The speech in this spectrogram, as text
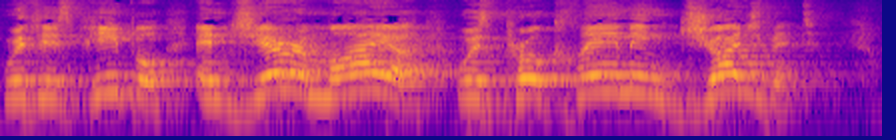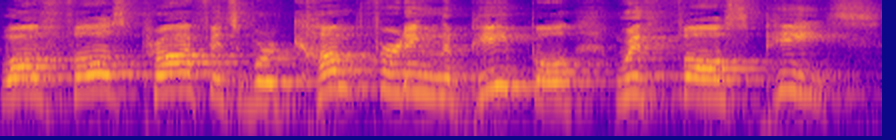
with his people, and Jeremiah was proclaiming judgment, while false prophets were comforting the people with false peace.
